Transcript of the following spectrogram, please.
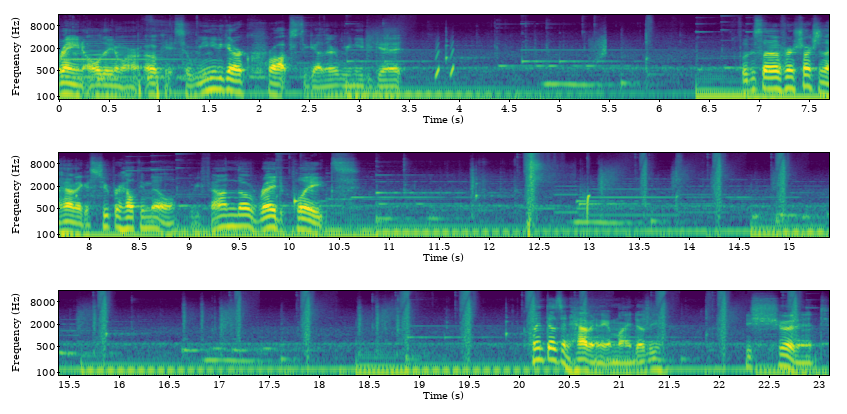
Rain all day tomorrow. Okay, so we need to get our crops together. We need to get... Flip this over for instructions on how to make a super healthy meal. We found the red plates. Clint doesn't have anything in mind, does he? He shouldn't.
